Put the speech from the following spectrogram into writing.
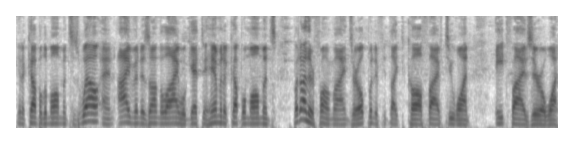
in a couple of moments as well. And Ivan is on the line. We'll get to him in a couple moments, but other phone lines are open if you'd like to call 521 8501.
